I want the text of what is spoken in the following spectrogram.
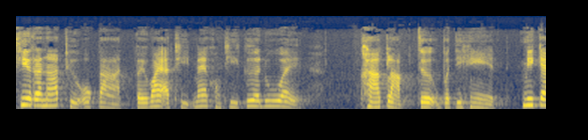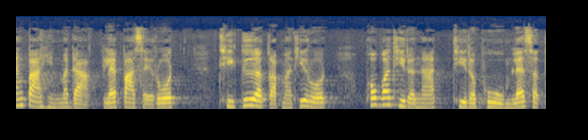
ทีรนัทถือโอกาสไปไหว้อัฐิแม่ของทีเกื้อด้วย ขากลับเจออุบัติเหตุ มีแก๊งปลาหินมาดักและปลาใส่รถ ทีเกื้อกลับมาที่รถ พบว่าธีรนัทธีรภูมิ และสัต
